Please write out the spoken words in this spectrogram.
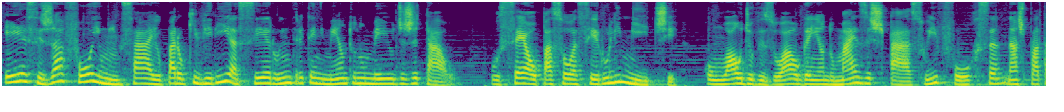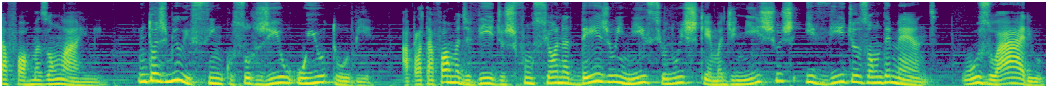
Esse já foi um ensaio para o que viria a ser o entretenimento no meio digital. O céu passou a ser o limite, com o audiovisual ganhando mais espaço e força nas plataformas online. Em 2005 surgiu o YouTube. A plataforma de vídeos funciona desde o início no esquema de nichos e vídeos on demand. O usuário,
